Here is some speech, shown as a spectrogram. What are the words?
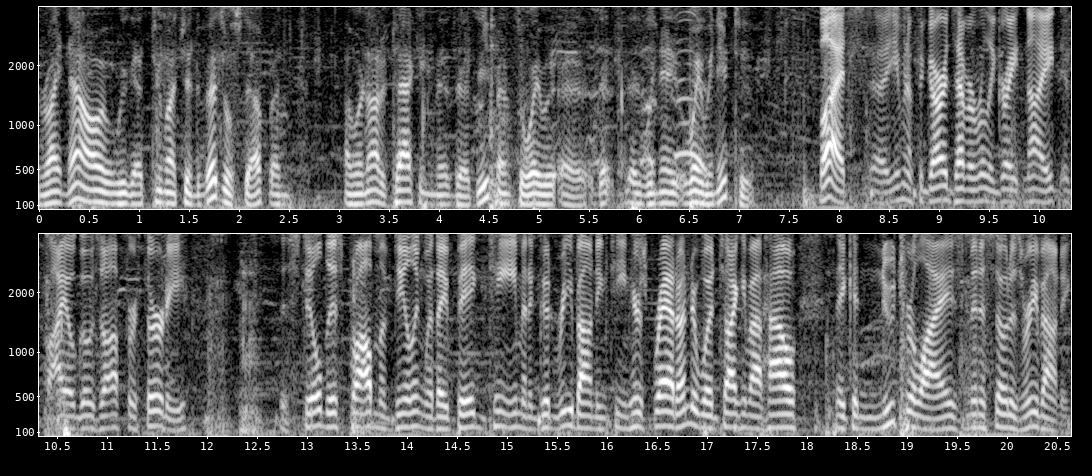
Right now, we've got too much individual stuff, and, and we're not attacking the, the defense the way we uh, that, that we need, way we need to. But uh, even if the guards have a really great night, if Ayo goes off for 30, there's still this problem of dealing with a big team and a good rebounding team. Here's Brad Underwood talking about how they can neutralize Minnesota's rebounding.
